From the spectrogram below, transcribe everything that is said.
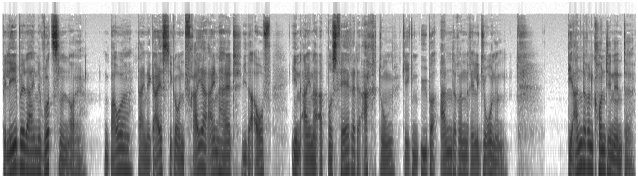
belebe deine Wurzeln neu, baue deine geistige und freie Einheit wieder auf in einer Atmosphäre der Achtung gegenüber anderen Religionen. Die anderen Kontinente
